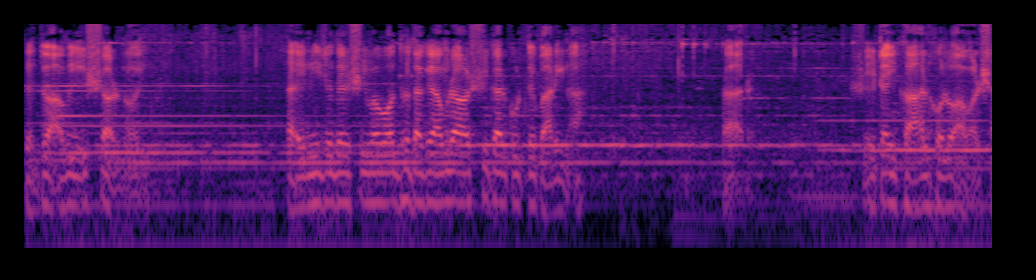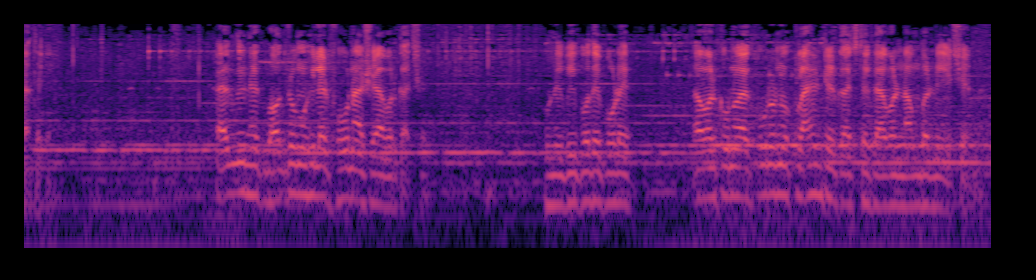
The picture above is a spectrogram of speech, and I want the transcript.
কিন্তু আমি ঈশ্বর নই। তাই নিজেদের সীমাবদ্ধতাকে আমরা অস্বীকার করতে পারি না। আর সেটাই কাল হলো আমার সাথে। একদিন এক ভদ্রমহিলার ফোন আসে আমার কাছে। উনি বিপদে পড়ে আমার কোনো এক পুরনো ক্লায়েন্টের কাছ থেকে আমার নাম্বার নিয়েছেন।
